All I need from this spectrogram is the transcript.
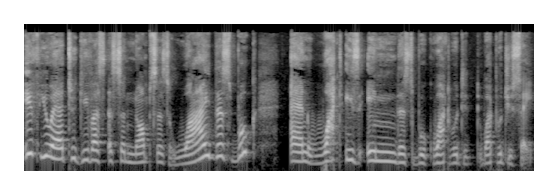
if you had to give us a synopsis, why this book and what is in this book, what would it, what would you say?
